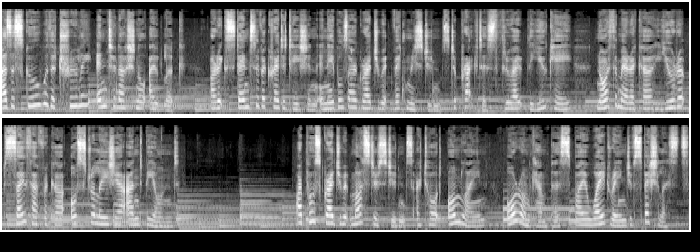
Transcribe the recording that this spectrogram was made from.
As a school with a truly international outlook, our extensive accreditation enables our graduate veterinary students to practice throughout the UK, North America, Europe, South Africa, Australasia, and beyond. Our postgraduate master's students are taught online or on campus by a wide range of specialists,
